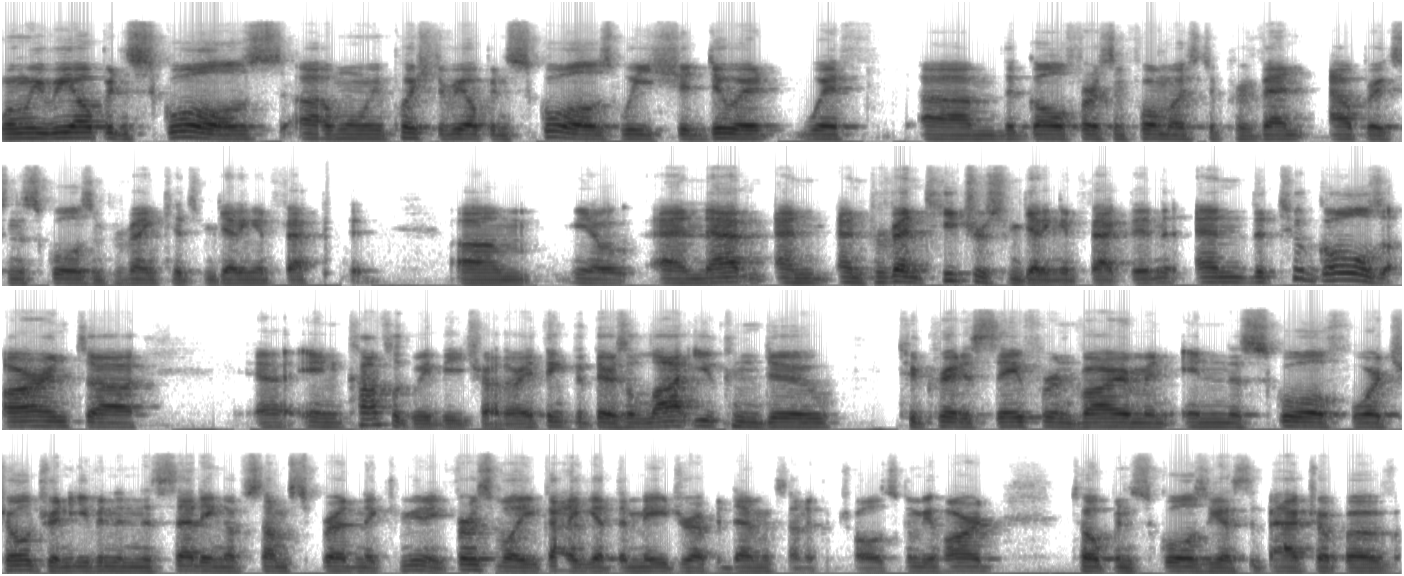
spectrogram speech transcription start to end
when we reopen schools, uh, when we push to reopen schools, we should do it with um, the goal first and foremost to prevent outbreaks in the schools and prevent kids from getting infected. Um, you know, and that and and prevent teachers from getting infected. And the two goals aren't uh, uh, in conflict with each other. I think that there's a lot you can do to create a safer environment in the school for children, even in the setting of some spread in the community. First of all, you've got to get the major epidemics under control. It's going to be hard to open schools against the backdrop of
